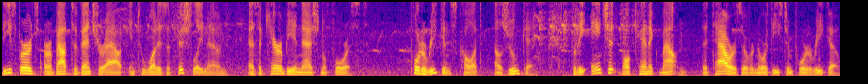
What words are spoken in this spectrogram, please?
These birds are about to venture out into what is officially known as a Caribbean National Forest. Puerto Ricans call it El Yunque, for the ancient volcanic mountain that towers over northeastern Puerto Rico.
